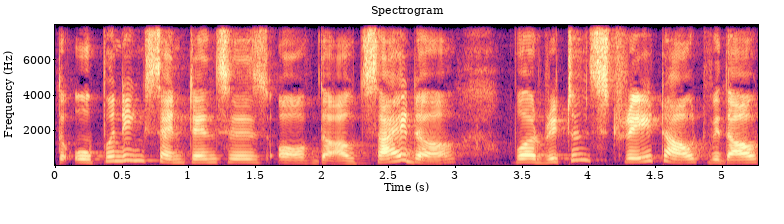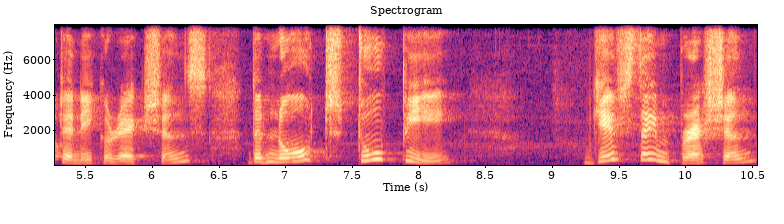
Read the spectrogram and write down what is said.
the opening sentences of the outsider were written straight out without any corrections. The note 2p gives the impression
